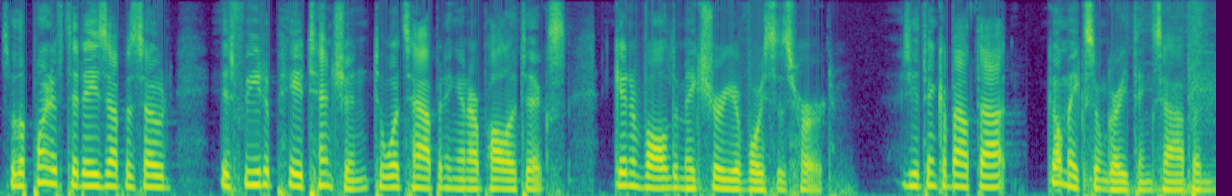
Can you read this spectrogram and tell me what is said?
So, the point of today's episode is for you to pay attention to what's happening in our politics, get involved, and make sure your voice is heard. As you think about that, go make some great things happen.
